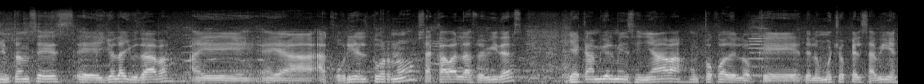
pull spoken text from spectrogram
Entonces eh, yo le ayudaba eh, a, cubrir el turno, sacaba las bebidas y a cambio él me enseñaba un poco de lo que, de lo mucho que él sabía.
